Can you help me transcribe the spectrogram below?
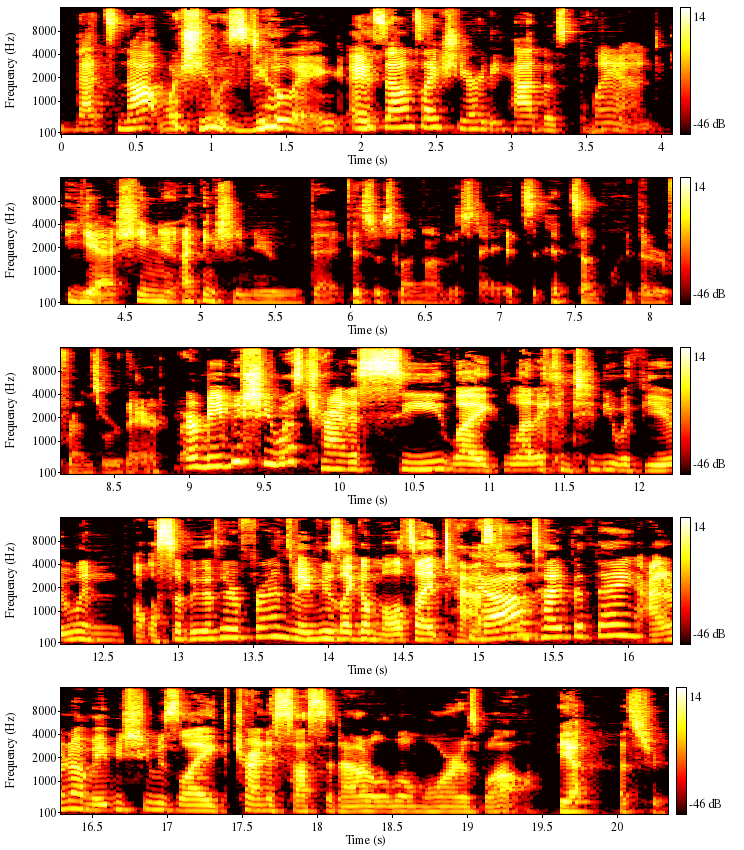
that's not what she was doing. It sounds like she already had this planned. Yeah, she knew. I think she knew that this was going on this day. It's at some point that her friends were there. Or maybe she was trying to see, like, let it continue with you and also be with her friends. Maybe it was like a multitasking Yeah. type of thing. I don't know. Maybe she was like trying to suss it out a little more as well. Yeah, that's true.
